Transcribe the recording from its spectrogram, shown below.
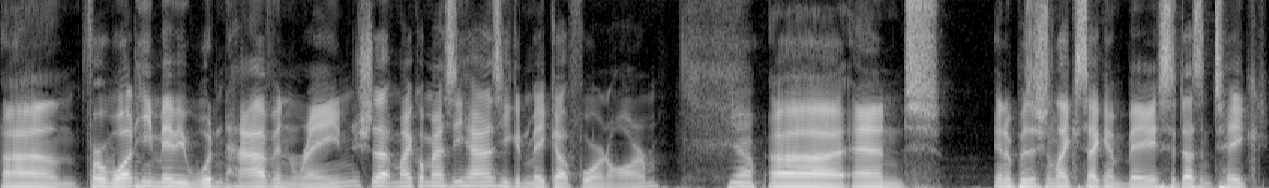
um, for what he maybe wouldn't have in range that michael massey has he could make up for an arm Yeah. uh, and in a position like second base it doesn't take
